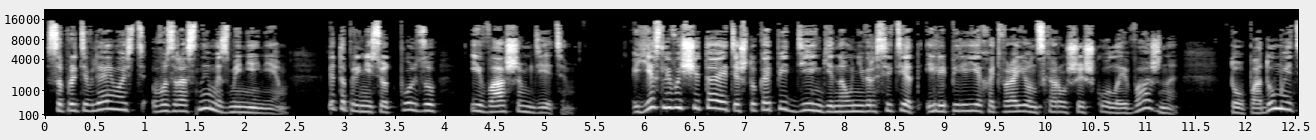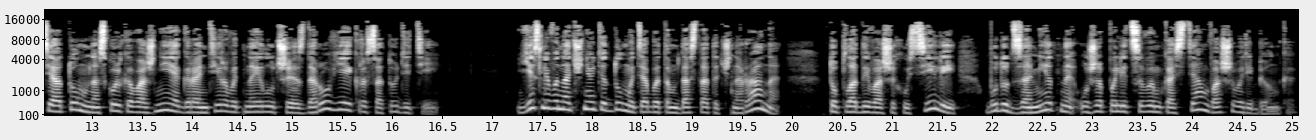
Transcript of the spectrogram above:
сопротивляемость возрастным изменениям – это принесет пользу и вашим детям – если вы считаете, что копить деньги на университет или переехать в район с хорошей школой важно, то подумайте о том, насколько важнее гарантировать наилучшее здоровье и красоту детей. Если вы начнете думать об этом достаточно рано, то плоды ваших усилий будут заметны уже по лицевым костям вашего ребенка.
